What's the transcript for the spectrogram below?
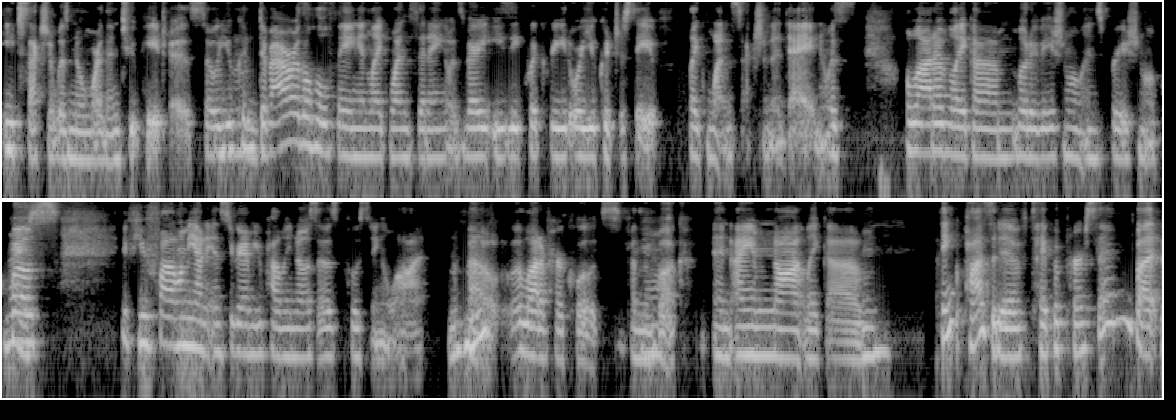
each section was no more than two pages. So mm-hmm. you could mm-hmm. devour the whole thing in like one sitting. It was very easy, quick read, or you could just save like one section a day. And it was a lot of like um, motivational, inspirational quotes. Nice. If you follow me on Instagram, you probably notice I was posting a lot mm-hmm. about a lot of her quotes from the yeah. book. And I am not like um think positive type of person, but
